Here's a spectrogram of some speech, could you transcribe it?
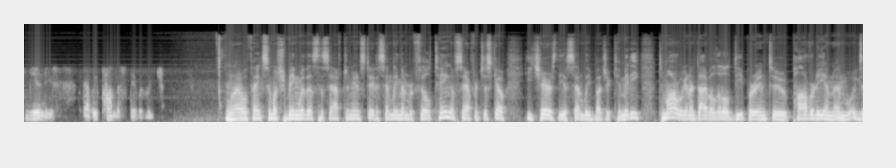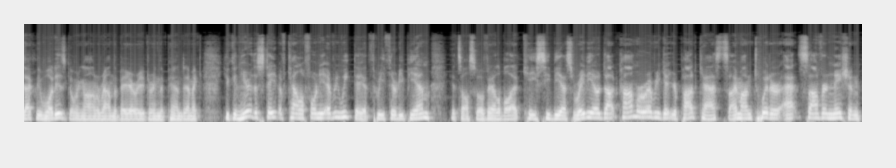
communities that we promised they would reach. All right. Well, thanks so much for being with us this afternoon. State Assembly Member Phil Ting of San Francisco. He chairs the Assembly Budget Committee. Tomorrow, we're going to dive a little deeper into poverty and, and exactly what is going on around the Bay Area during the pandemic. You can hear the state of California every weekday at 3.30 p.m. It's also available at kcbsradio.com or wherever you get your podcasts. I'm on Twitter at Sovern Nation.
